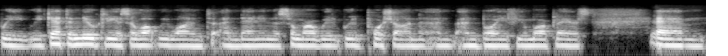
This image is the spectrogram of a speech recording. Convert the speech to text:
we we get the nucleus of what we want, and then in the summer we'll we'll push on and, and buy a few more players. Yeah. Um,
